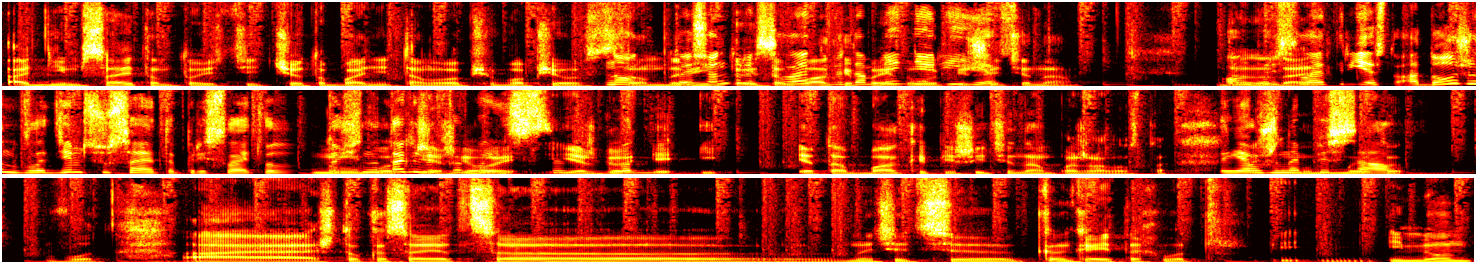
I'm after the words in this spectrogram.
одним сайтом, то есть что-то банить там вообще, вообще в целом ну, домене, то, то это баг, и поэтому реестр. пишите нам. Он да, присылает да, реестр, а должен владельцу сайта прислать. Вот ну, точно вот так я же, говорю, я же говорю, под... это баг, и пишите нам, пожалуйста. Да я уже есть, написал. Ну, это... Вот. А что касается, значит, конкретных вот имен,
